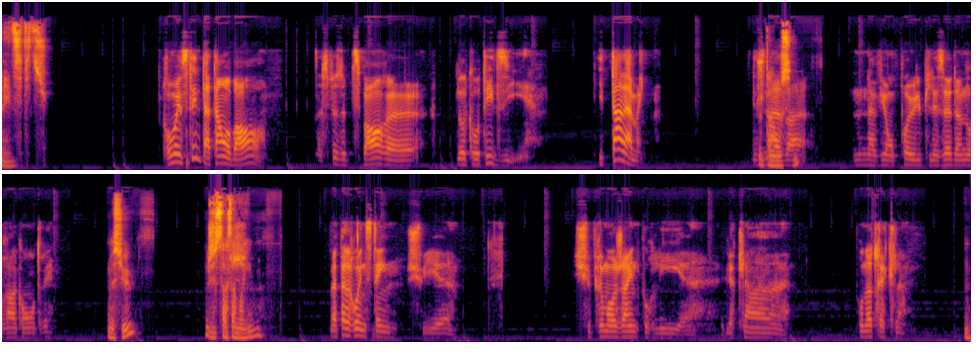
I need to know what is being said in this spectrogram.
euh, Rowenstein t'attend au bar. Une espèce de petit bar euh, de l'autre côté, il dit. Il te tend la main. Je aussi. Nous n'avions pas eu le plaisir de nous rencontrer. Monsieur, juste à sa main. Je m'appelle Rowenstein. Je suis. euh, je suis primogène pour les, euh, le clan. pour notre clan. Hmm.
